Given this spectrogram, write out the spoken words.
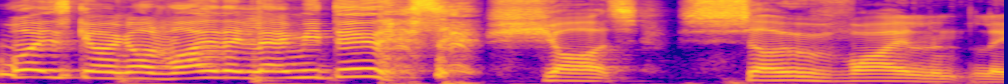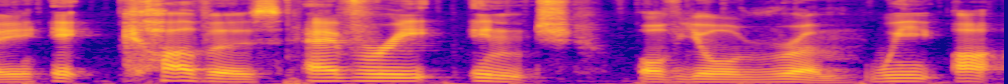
what is going on? Why are they letting me do this? Sharts so violently, it covers every inch of your room. We are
